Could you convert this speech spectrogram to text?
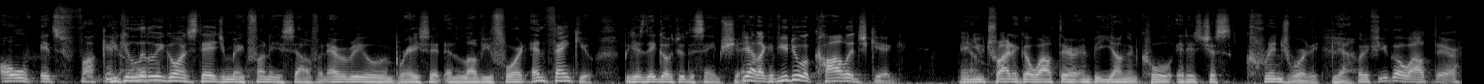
oh, it's fucking. You can over. literally go on stage and make fun of yourself, and everybody will embrace it and love you for it and thank you because they go through the same shit. Yeah, like if you do a college gig and Yeah. you try to go out there and be young and cool, it is just cringeworthy. Yeah. But if you go out there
